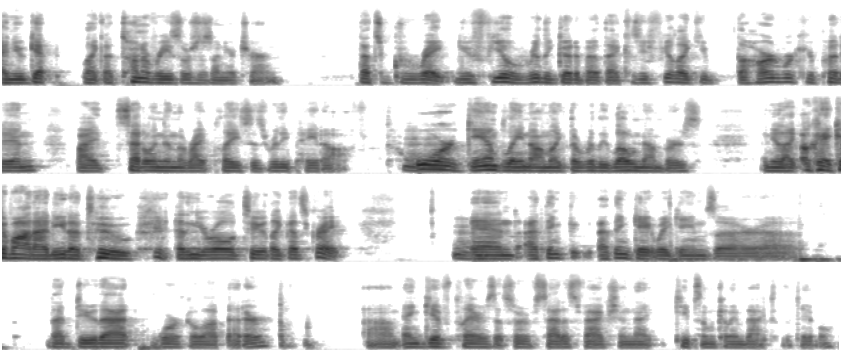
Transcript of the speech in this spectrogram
and you get like a ton of resources on your turn that's great. You feel really good about that because you feel like you the hard work you put in by settling in the right place is really paid off. Mhm. Or gambling on like the really low numbers, and you're like, okay, come on, I need a two, and then you roll a two. Like that's great. Mhm. And I think I think gateway games are uh, that do that work a lot better, um, and give players that sort of satisfaction that keeps them coming back to the table.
